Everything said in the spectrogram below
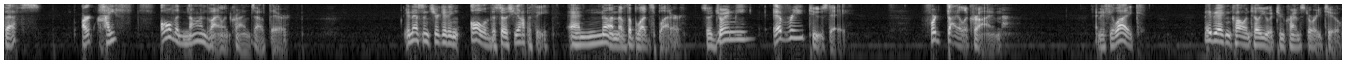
thefts, art heists, all the non-violent crimes out there. In essence, you're getting all of the sociopathy and none of the blood splatter. So join me every Tuesday for Dial a Crime. And if you like, maybe I can call and tell you a true crime story too.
